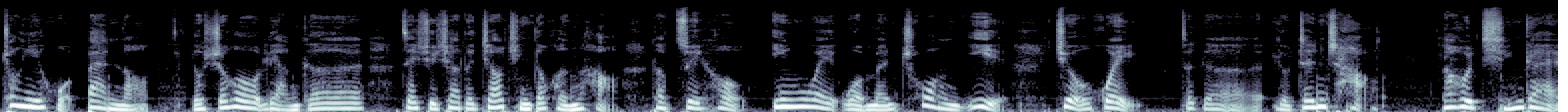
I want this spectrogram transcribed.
创业伙伴呢，有时候两个在学校的交情都很好，到最后因为我们创业就会这个有争吵，然后情感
